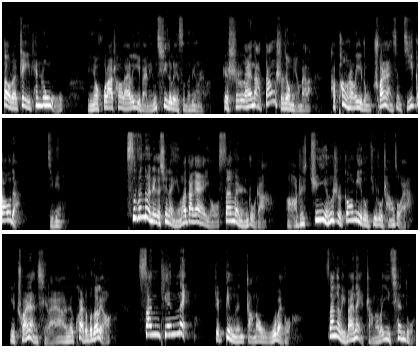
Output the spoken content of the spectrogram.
到了这一天中午，已经呼啦超来了一百零七个类似的病人了。这施莱纳当时就明白了，他碰上了一种传染性极高的疾病。斯芬顿这个训练营呢，大概有三万人驻扎啊，这军营是高密度居住场所呀，你传染起来啊，这快的不得了。三天内，这病人涨到五百多；三个礼拜内涨到了一千多。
